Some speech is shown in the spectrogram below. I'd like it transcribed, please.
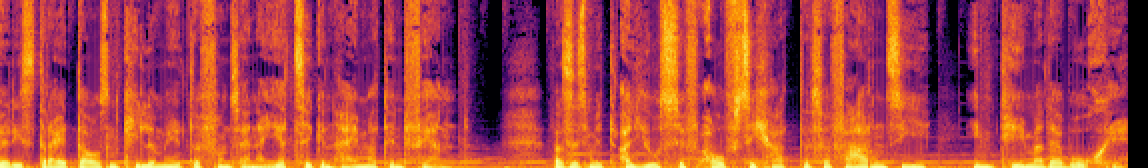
der ist 3000 Kilometer von seiner jetzigen Heimat entfernt. Was es mit al-Youssef auf sich hat, das erfahren Sie im Thema der Woche.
